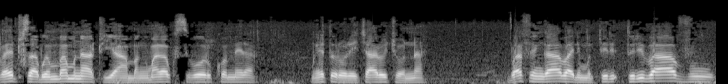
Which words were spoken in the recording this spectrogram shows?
baye tusaba bwe muba munaatuyamba nga mwagala kusiba olukomera mwetoloola ekyalo kyonna. Baffe turi- tuli baavu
